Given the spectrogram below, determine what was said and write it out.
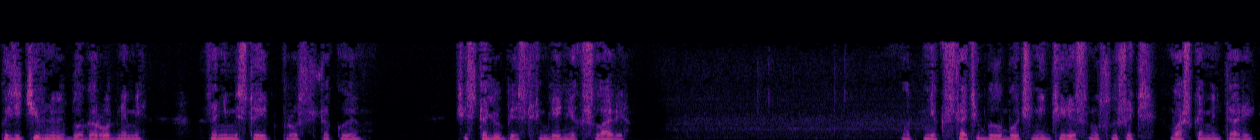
позитивными, благородными, за ними стоит просто такое чистолюбие, стремление к славе. Вот мне, кстати, было бы очень интересно услышать ваш комментарий,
